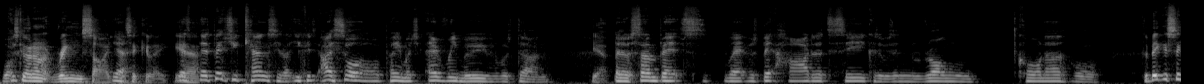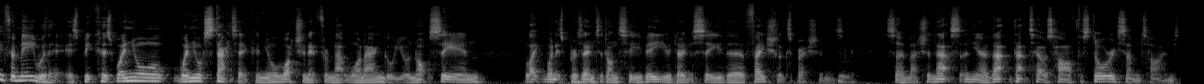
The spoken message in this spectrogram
What's going on at ringside, Yeah. particularly? There's, Yeah, there's bits you can see. Like you could, I saw pretty much every move was done. Yeah. But there were some bits where it was a bit harder to see because it was in the wrong corner or The biggest thing for me with it is because when you're when you're static and you're watching it from that one angle, you're not seeing like when it's presented on TV, you don't see the facial expressions hmm. so much, and that's and you know that that tells half the story sometimes.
